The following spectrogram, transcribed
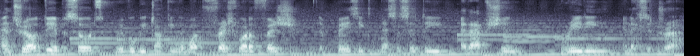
And throughout the episodes, we will be talking about freshwater fish, the basic necessity, adaptation, breeding, and etc.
